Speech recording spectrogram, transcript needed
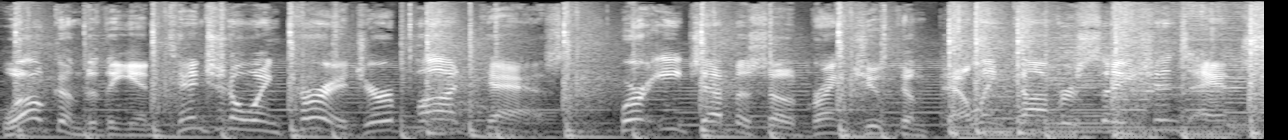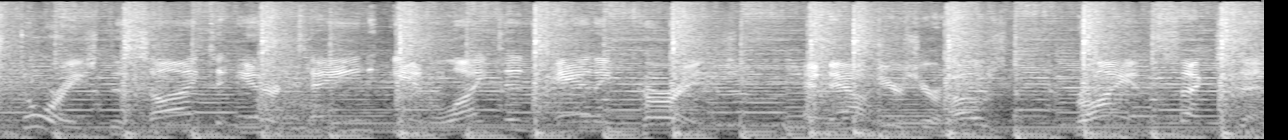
Welcome to the Intentional Encourager podcast, where each episode brings you compelling conversations and stories designed to entertain, enlighten, and encourage. And now here's your host, Brian Sexton.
